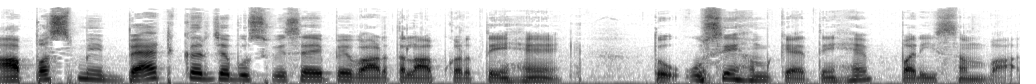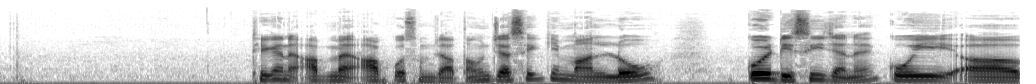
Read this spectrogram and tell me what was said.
आपस में बैठकर जब उस विषय पर वार्तालाप करते हैं तो उसे हम कहते हैं परिसंवाद। ठीक है ना? अब मैं आपको समझाता हूँ। जैसे कि मान लो कोई डिसीज़न है कोई आ,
